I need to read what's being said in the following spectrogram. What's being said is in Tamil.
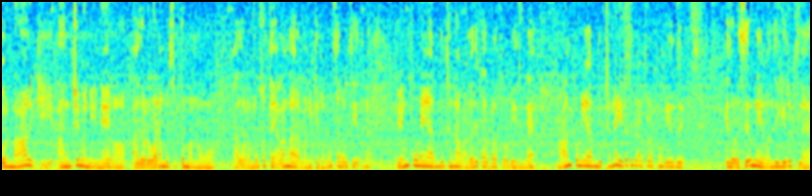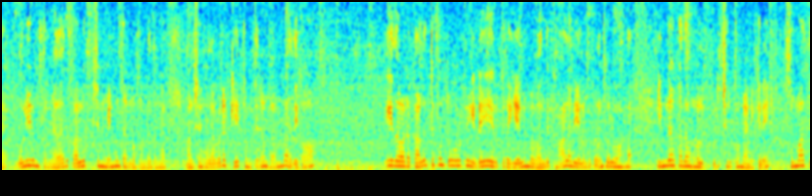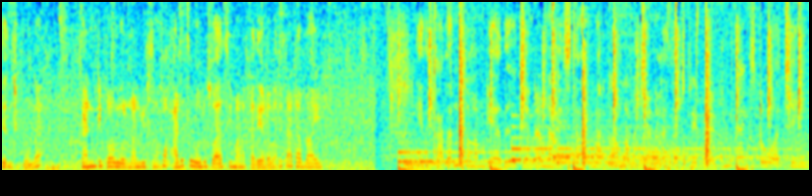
ஒரு நாளைக்கு அஞ்சு மணி நேரம் அதோட உடம்ப சுத்தம் பண்ணவும். அதோட முகத்தை அலங்காரம் பண்ணிக்கிறவங்க செலவு செய்யுதுங்க. பெண் பூனையாக இருந்துச்சுன்னா வலது கால் பழக்க முடியுதுங்க ஆண் பூனையாக இருந்துச்சுன்னா இடது கால் பழக்க முடியுது இதோட சிறுநீர் வந்து இருட்டில் ஒளிரும் தன்மை அதாவது பளிச்சுன்னு மின்னும் தன்மை கொண்டதுங்க. மனுஷங்களை விட கேட்கும் திறன் ரொம்ப அதிகம். இதோட கழுத்துக்கும் தோலுக்கும் இடையே இருக்கிற எலும்பை வந்து காலர் எலும்புகள்னு சொல்லுவாங்க. இந்த கதை உங்களுக்கு பிடிச்சிருக்கும்னு நினைக்கிறேன். சும்மா தெரிஞ்சுக்கோங்க. கண்டிப்பாக ஒரு நாள் யூஸ் ஆகும் அடுத்து ஒரு சுவாரஸ்யமான கதையோட வர டாட்டா பாய். இது கதைன்னு சொல்ல முடியாது. ஒரு ஜென்ரல் நாலேஜ் தான். மறக்காமல் நம்ம சேனலை சப்ஸ்கிரைப் பண்ணியிருக்கோம் தேங்க்ஸ் டு வாட்சிங்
